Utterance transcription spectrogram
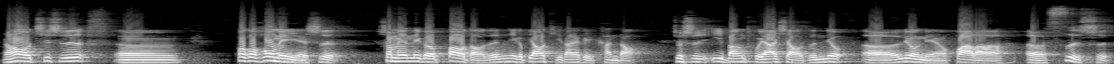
然后其实嗯包括后面也是。上面那个报道的那个标题，大家可以看到，就是一帮涂鸦小子六呃六年画了呃四次，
